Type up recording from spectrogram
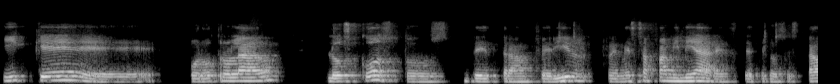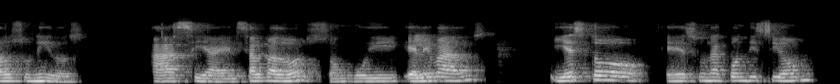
y que, por otro lado, los costos de transferir remesas familiares desde los Estados Unidos hacia El Salvador son muy elevados y esto es una condición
